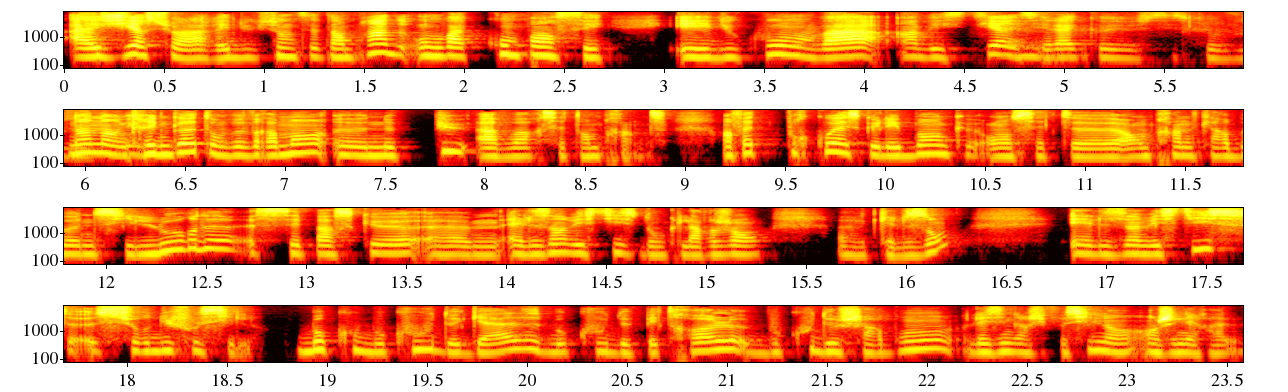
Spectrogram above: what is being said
agir sur la réduction de cette empreinte on va compenser. Et du coup on va investir et c'est là que c'est ce que vous non non Green on veut vraiment euh, ne plus avoir cette empreinte. En fait pourquoi est-ce que les banques ont cette euh, empreinte carbone si lourde? C'est parce que euh, elles investissent donc l'argent qu'elles ont et elles investissent sur du fossile. Beaucoup, beaucoup de gaz, beaucoup de pétrole, beaucoup de charbon, les énergies fossiles en, général,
